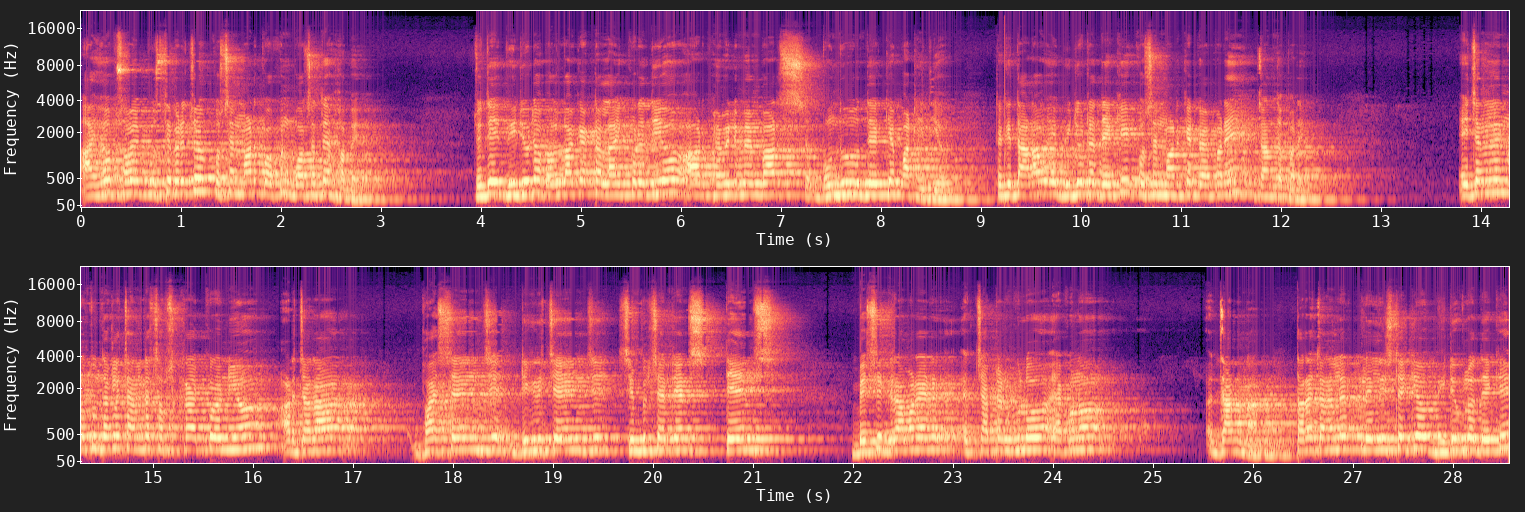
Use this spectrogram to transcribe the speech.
আই হোপ সবাই বুঝতে পেরেছ কোশ্চেন মার্ক কখন বসাতে হবে। যদি এই ভিডিওটা ভালো লাগে একটা লাইক করে দিও আর ফ্যামিলি মেম্বার্স বন্ধুদেরকে পাঠিয়ে দিও তাকে তারাও এই ভিডিওটা দেখে কোশ্চেন মার্কের ব্যাপারে জানতে পারে। এই চ্যানেলে নতুন থাকলে চ্যানেলটা সাবস্ক্রাইব করে নিও, আর যারা voice change degree change simple sentence tense basic গ্রামারের চ্যাপ্টারগুলো এখনও জানো না, তারা চ্যানেলের প্লেলিস্টে গিয়েও ভিডিওগুলো দেখে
